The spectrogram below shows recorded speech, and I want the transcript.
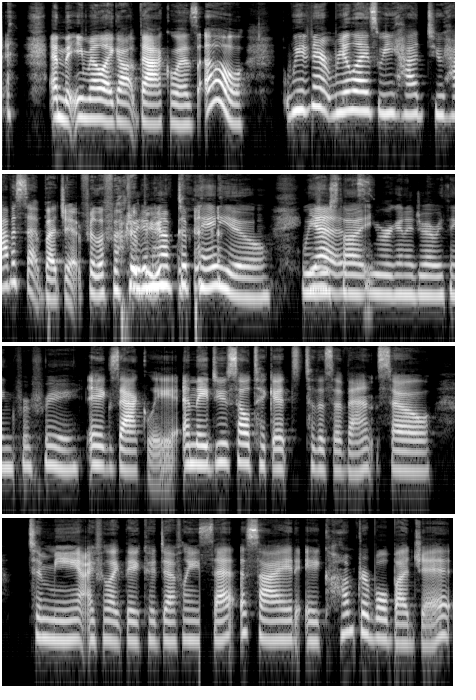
and the email I got back was, oh, we didn't realize we had to have a set budget for the photo We didn't booth." have to pay you. We just thought you were going to do everything for free. Exactly. And they do sell tickets to this event. So to me, I feel like they could definitely set aside a comfortable budget,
